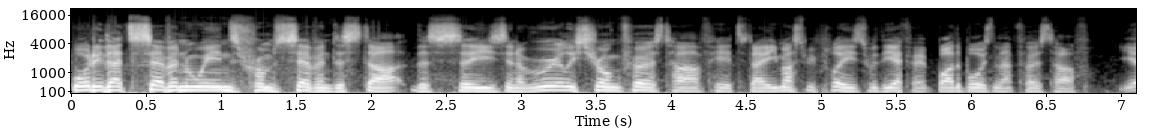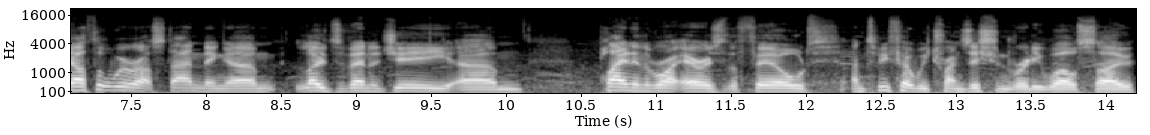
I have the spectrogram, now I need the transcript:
Wardy, that's seven wins from seven to start the season. A really strong first half here today. You must be pleased with the effort by the boys in that first half. Yeah, I thought we were outstanding. Um, loads of energy, um, playing in the right areas of the field, and to be fair, we transitioned really well. So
